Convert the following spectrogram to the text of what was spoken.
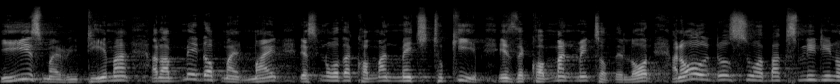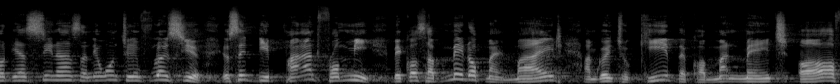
He is my redeemer. And I've made up my mind. There's no other commandment to keep. It's the commandment of the Lord. And all those who are backsliding or they are sinners and they want to influence you, you say, depart from me because I've made up my mind. I'm going to keep the commandment of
